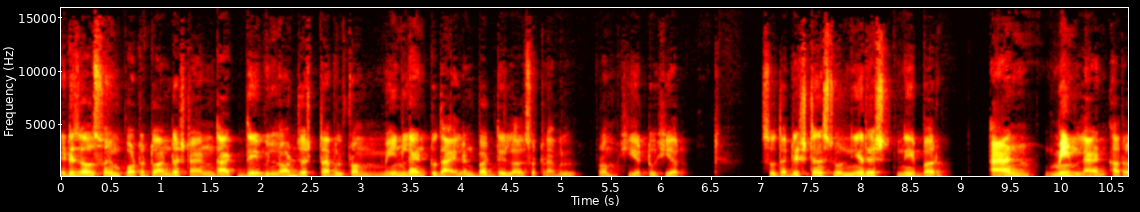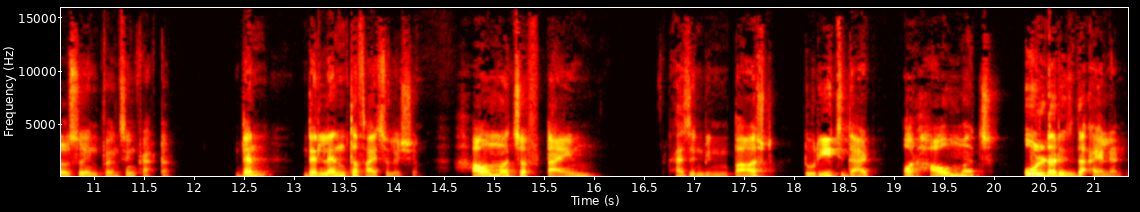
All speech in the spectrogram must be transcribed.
it is also important to understand that they will not just travel from mainland to the island but they'll also travel from here to here. So the distance to nearest neighbor and mainland are also influencing factor. Then the length of isolation. How much of time has it been passed to reach that or how much older is the island?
